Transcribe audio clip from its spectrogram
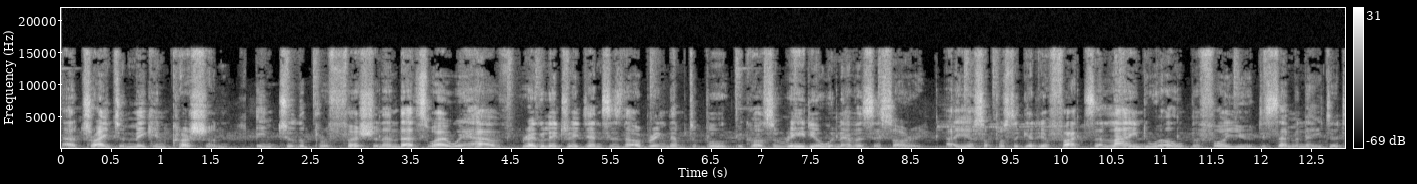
uh, trying to make incursion into the profession. And that's why we have regulatory agencies that will bring them to book because radio will never say sorry. Uh, you're supposed to get your facts aligned well before you disseminate it.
